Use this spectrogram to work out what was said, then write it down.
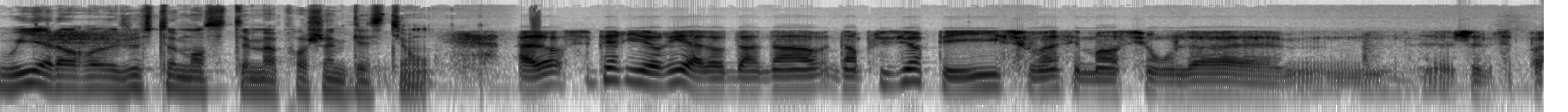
Oui, alors justement, c'était ma prochaine question. Alors, supérioré, alors dans, dans, dans plusieurs pays, souvent ces mentions-là, je ne sais pas,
